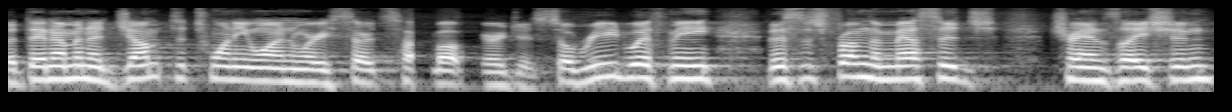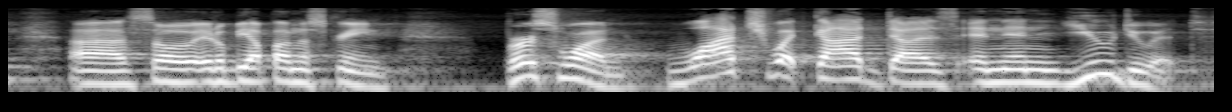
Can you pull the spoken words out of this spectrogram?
but then I'm going to jump to 21 where he starts talking about marriages. So read with me. This is from the message translation, uh, so it'll be up on the screen. Verse 1 Watch what God does, and then you do it,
